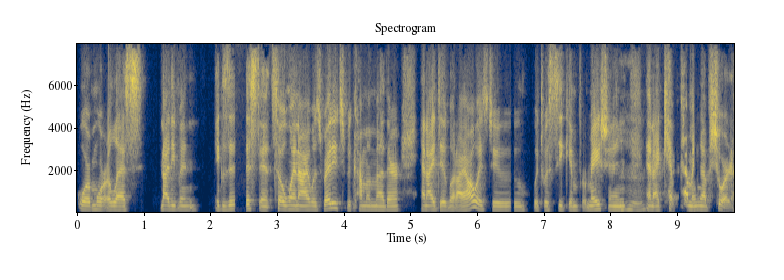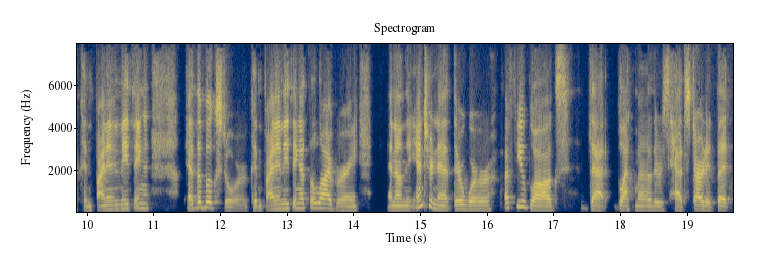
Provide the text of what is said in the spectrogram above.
or more or less not even existent. So when I was ready to become a mother, and I did what I always do, which was seek information, Mhm. and I kept coming up short. I couldn't find anything at the bookstore, couldn't find anything at the library. And on the internet, there were a few blogs that Black mothers had started, but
